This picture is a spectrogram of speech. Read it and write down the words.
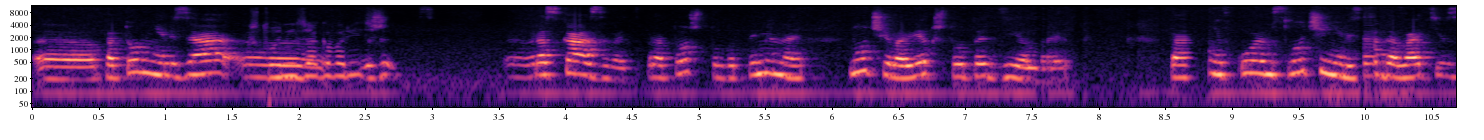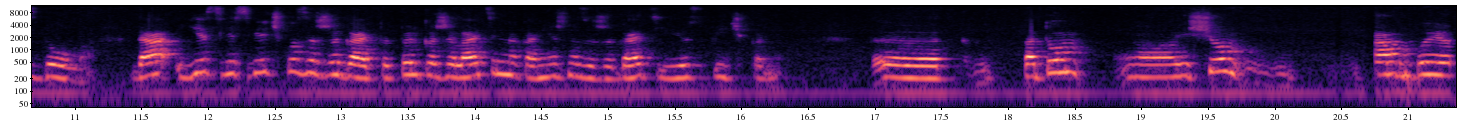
Э, потом нельзя... Э, что нельзя говорить? Э, рассказывать про то, что вот именно, ну, человек что-то делает. Поэтому ни в коем случае нельзя давать из дома. Да, если свечку зажигать, то только желательно, конечно, зажигать ее спичками. Потом еще как бы,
